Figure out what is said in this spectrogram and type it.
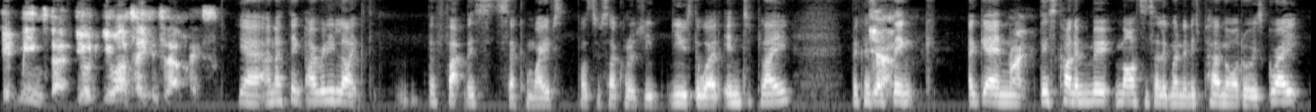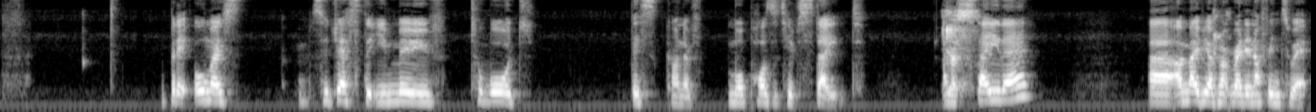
it means that you you are taken to that place. Yeah, and I think I really liked the fact this second wave positive psychology used the word interplay because I think again Right. this kind of mo- Martin Seligman and his perma model is great, but it almost suggests that you move towards this kind of more positive state and Yes. stay there. Uh, and maybe I've not read enough into it,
